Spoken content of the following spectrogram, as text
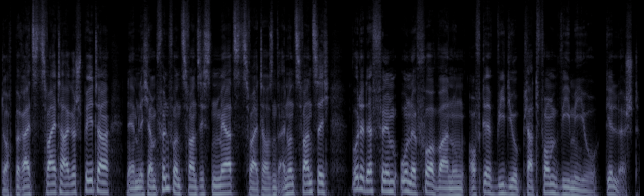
Doch bereits zwei Tage später, nämlich am 25. März 2021, wurde der Film ohne Vorwarnung auf der Videoplattform Vimeo gelöscht.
